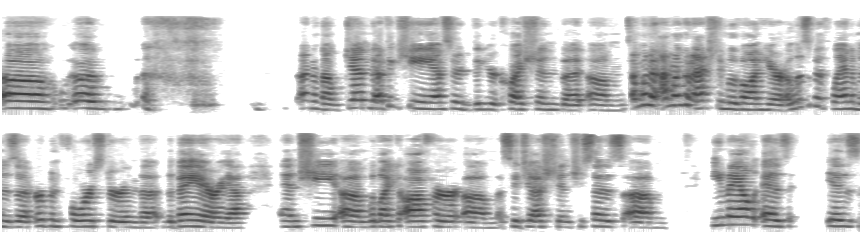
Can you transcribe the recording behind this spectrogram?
Uh, uh, I don't know, Jen. I think she answered the, your question, but um, I'm gonna I'm gonna actually move on here. Elizabeth Lanham is an urban forester in the the Bay Area, and she um, would like to offer um, a suggestion. She says um, email is is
